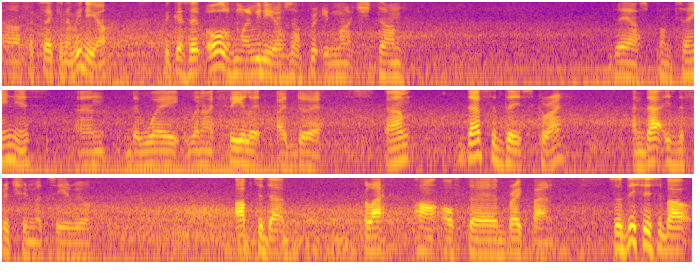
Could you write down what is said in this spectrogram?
uh, for taking a video because all of my videos are pretty much done. They are spontaneous and the way when I feel it, I do it. Um, that's a disc, right? And that is the friction material. Up to that black part of the brake pan. So this is about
